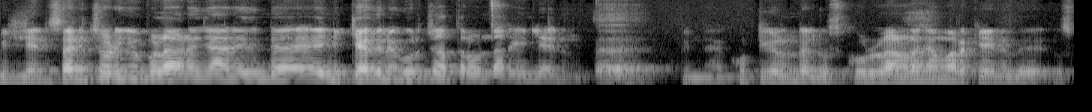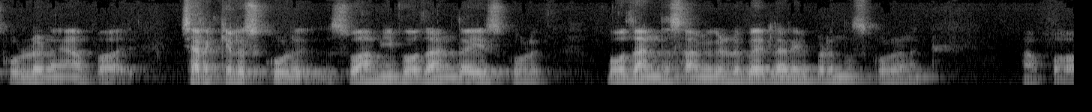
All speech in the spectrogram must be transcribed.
മില്യൻസ് അടിച്ചു തുടങ്ങിയപ്പോഴാണ് ഞാൻ ഇതിന്റെ എനിക്കതിനെ കുറിച്ച് അത്ര കൊണ്ട് അറിയില്ലായിരുന്നു. പിന്നെ കുട്ടികളുണ്ടല്ലോ സ്കൂളിലാണല്ലോ ഞാൻ വർക്ക് ചെയ്യുന്നത്. സ്കൂളിലാണ് അപ്പൊ Cherakkal school Swami Bodhananda high school Bodhananda സ്വാമികളുടെ പേരിൽ അറിയപ്പെടുന്ന സ്കൂളാണ്. അപ്പോൾ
